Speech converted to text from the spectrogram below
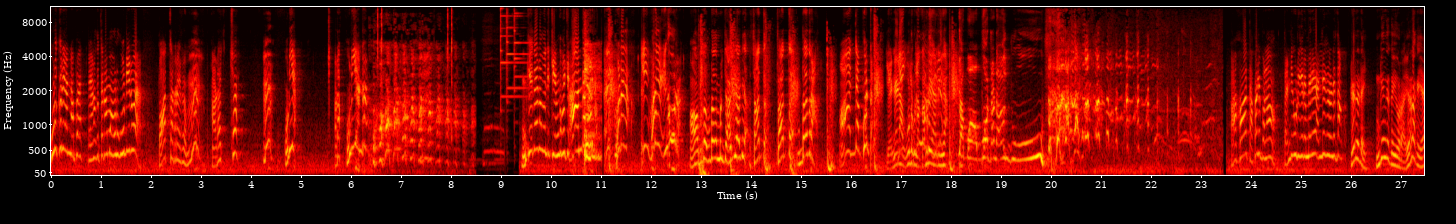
கொடுக்குறேன் என்னப்ப? எனக்கு தினமும் அவனுக்கு கூட்டிடுவேன் பாத்துறேன் ம்? அடச்சா ம்? குடியா. அட குடியான்ற இங்கே தானே வந்துச்சு. எங்க போச்சு? அந்த ஏய் ஓடாதா ஏய் ஓடாதா எங்க ஓடுற அப்படிதான் விடாத முடிச்சு அடி அடி. சாத்த சாத்த விடாதடா. ஆ இந்த போட்ட. என்னடா வீட்டுக்குள்ள கபடி ஆடுறீங்க அப்பா போட்டடா ஐயோ. ஆஹா தக்காளி பழம். தண்ணி குடிக்கிற மாதிரி அள்ளிக்க வேண்டியதான் டேய் டேய், டேய் இங்க எங்க கை வரா? கைய.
